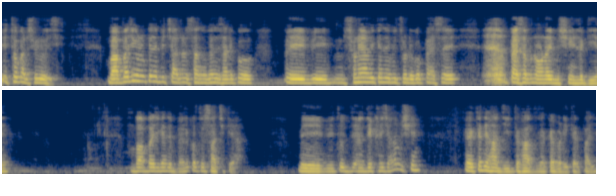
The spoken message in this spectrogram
ਇੱਥੋਂ ਗੱਲ ਸ਼ੁਰੂ ਹੋਈ ਸੀ। ਬਾਬਾ ਜੀ ਉਹਨੂੰ ਕਹਿੰਦੇ ਵੀ ਚੱਲ, ਸਾਨੂੰ ਕਹਿੰਦੇ ਸਾਡੇ ਕੋਲ ਵੀ ਸੁਣਿਆ ਵੀ ਕਹਿੰਦੇ ਵੀ ਤੁਹਾਡੇ ਕੋਲ ਪੈਸੇ, ਪੈਸਾ ਬਣਾਉਣ ਵਾਲੀ ਮਸ਼ੀਨ ਲੱਗੀ ਆ। ਬਾਬਾ ਜੀ ਕਹਿੰਦੇ, ਬਿਲਕੁਲ ਤੂੰ ਸੱਚ ਕਿਹਾ। ਵੀ ਵੀ ਤੂੰ ਦੇ- ਦੇਖਣੀ ਚਾਹਨਾ ਮਸ਼ੀਨ? ਇਹ ਕਹਿੰਦੇ, ਹਾਂਜੀ, ਦਿਖਾ ਦੇ ਕਿ ਬੜੀ ਕਿਰਪਾ ਜੀ।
